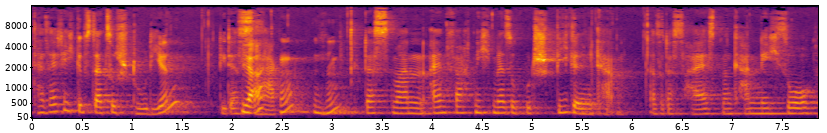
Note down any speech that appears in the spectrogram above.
Tatsächlich gibt es dazu Studien, die das ja? sagen, mhm. dass man einfach nicht mehr so gut spiegeln kann. Also das heißt, man kann nicht so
